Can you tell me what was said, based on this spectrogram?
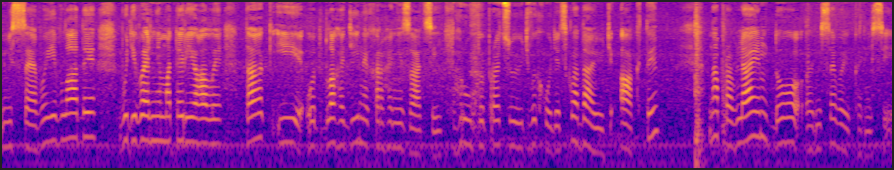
місцевої влади будівельні матеріали, так і від благодійних організацій. Групи працюють, виходять, складають акти. Направляємо до е, місцевої комісії.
